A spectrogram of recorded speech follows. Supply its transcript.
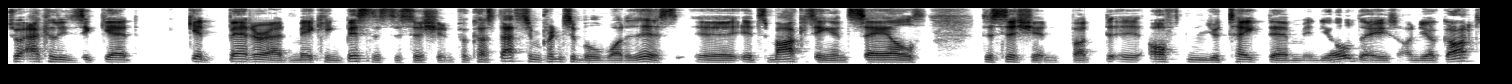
to actually to get get better at making business decision? Because that's in principle what it is. Uh, it's marketing and sales decision but uh, often you take them in the old days on your gut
